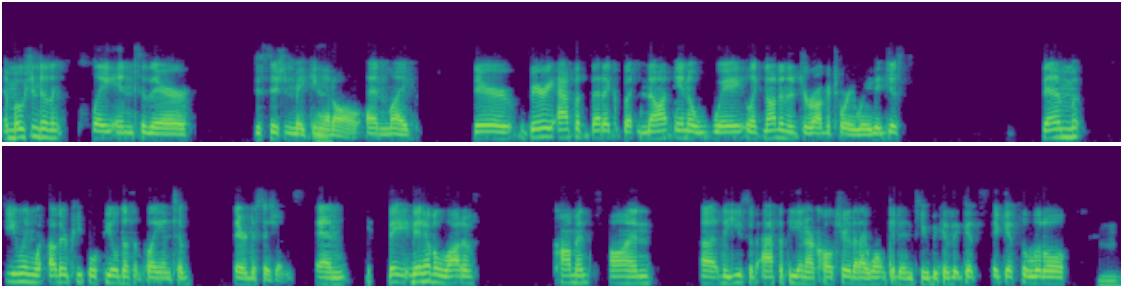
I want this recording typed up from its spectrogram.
emotion doesn't play into their decision making yeah. at all. And like they're very apathetic but not in a way like not in a derogatory way. They just them feeling what other people feel doesn't play into their decisions. And they they have a lot of comments on uh, the use of apathy in our culture that I won't get into because it gets it gets a little mm.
